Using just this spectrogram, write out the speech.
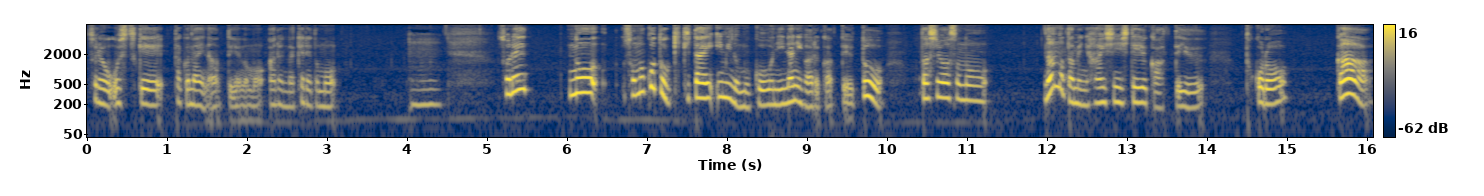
それを押し付けたくないなっていうのもあるんだけれども、うん、それのそのことを聞きたい意味の向こうに何があるかっていうと私はその何のために配信しているかっていうところが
